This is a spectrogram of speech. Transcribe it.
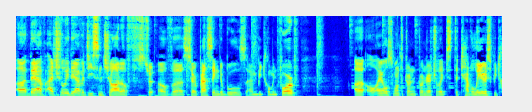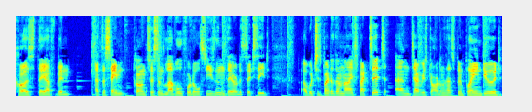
Uh, they have actually they have a decent shot of of uh, surpassing the Bulls and becoming fourth. Uh, I also want to congratulate the Cavaliers because they have been at the same consistent level for the whole season. They are the sixth seed, uh, which is better than I expected. And Darius Garland has been playing good.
